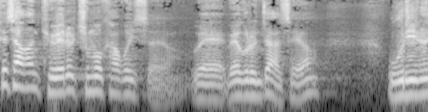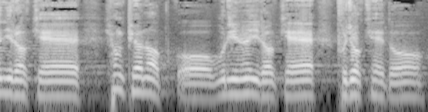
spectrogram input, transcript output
세상은 교회를 주목하고 있어요. 왜, 왜 그런지 아세요? 우리는 이렇게 형편없고, 우리는 이렇게 부족해도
